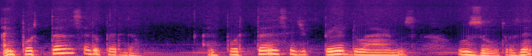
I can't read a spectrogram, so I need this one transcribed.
a importância do perdão, a importância de perdoarmos os outros, né?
